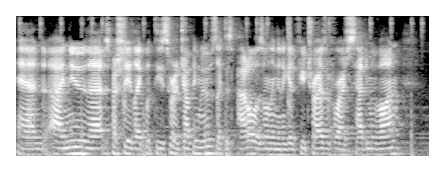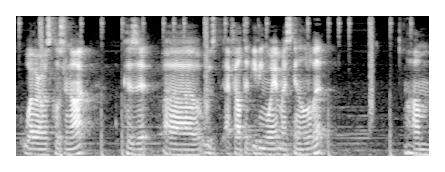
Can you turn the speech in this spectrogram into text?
and I knew that, especially like with these sort of jumping moves, like this paddle is only gonna get a few tries before I just had to move on, whether I was close or not, because it uh, was, I felt it eating away at my skin a little bit. Um,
